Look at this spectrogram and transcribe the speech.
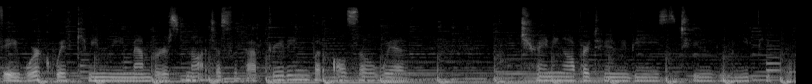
they work with community members, not just with upgrading, but also with training opportunities to lead people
